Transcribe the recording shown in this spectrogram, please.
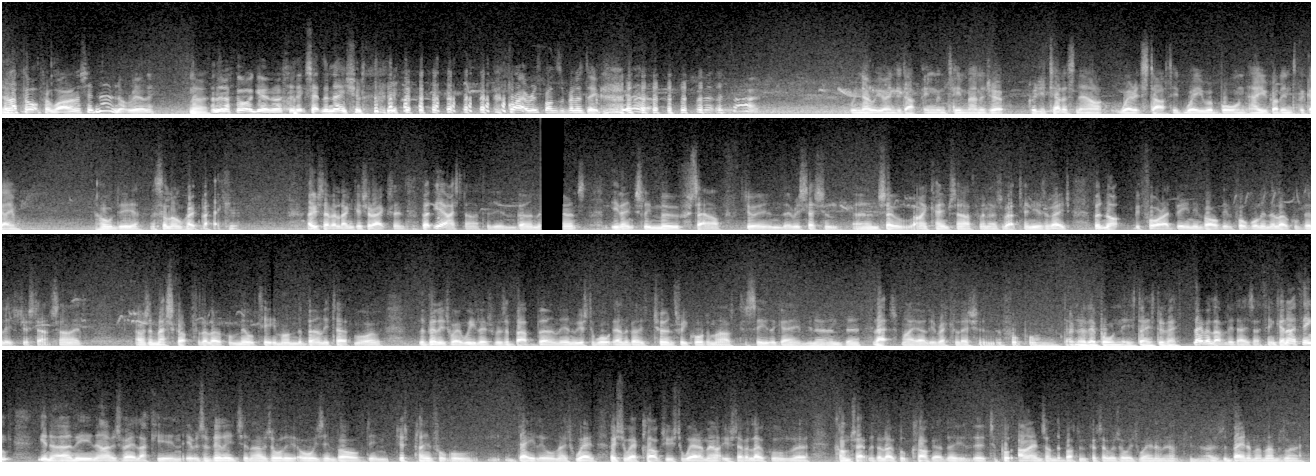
Yeah. And I thought for a while, and I said, no, not really. No. And then I thought again, and I said, except the nation. Quite a responsibility. yeah, but at the time. We know you ended up England team manager. Could you tell us now where it started, where you were born, how you got into the game? Oh dear, that's a long way back. I used to have a Lancashire accent. But yeah, I started in Burnley. Parents eventually moved south during the recession. And so I came south when I was about 10 years of age, but not before I'd been involved in football in the local village just outside. I was a mascot for the local mill team on the Burnley Turf Moor the village where we lived was above Burnley, and we used to walk down the village two and three quarter miles to see the game, you know, and uh, that's my early recollection of football. I Don't know they're born these days, do they? They were lovely days, I think, and I think, you know, I mean, I was very lucky, and it was a village, and I was always involved in just playing football daily almost. Wearing, I used to wear clogs, used to wear them out. I used to have a local uh, contract with a local clogger the, the, to put irons on the bottom because I was always wearing them out. You know, it was the bane of my mum's life.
